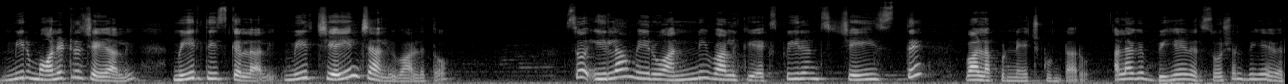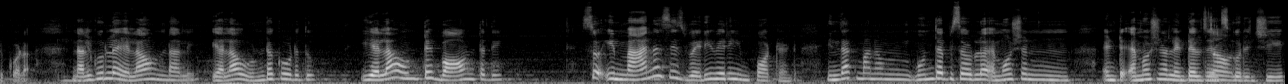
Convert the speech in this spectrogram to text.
మీరు మానిటర్ చేయాలి. మీరు తీసుకెళ్ళాలి. మీరు చేయించాలి వాళ్ళతో. సో ఇలా మీరు అన్ని వాళ్ళకి ఎక్స్పీరియన్స్ చేయిస్తే వాళ్ళు అప్పుడు నేర్చుకుంటారు. అలాగే బిహేవియర్ సోషల్ బిహేవియర్ కూడా. నలుగురిలో ఎలా ఉండాలి? ఎలా ఉండకూడదు? ఎలా ఉంటే బాగుంటుంది? సో ఈ manners is very very important ఇందాక మనం ముందు ఎపిసోడ్లో ఎమోషన్ ఎమోషనల్ ఇంటెలిజెన్స్ గురించి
